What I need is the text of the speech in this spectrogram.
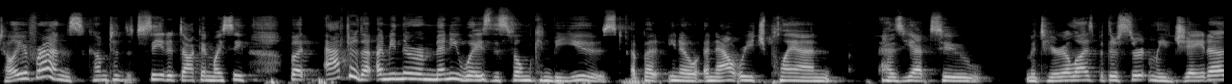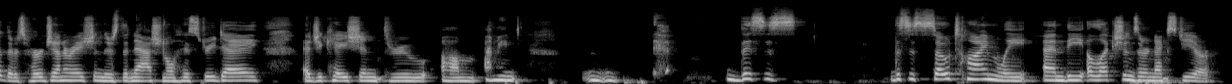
tell your friends, come to the, see it at Doc NYC. But after that, I mean, there are many ways this film can be used. Uh, But you know, an outreach plan has yet to materialize. But there's certainly Jada. There's her generation. There's the National History Day, education through. Um, I mean, this is this is so timely and the elections are next year.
